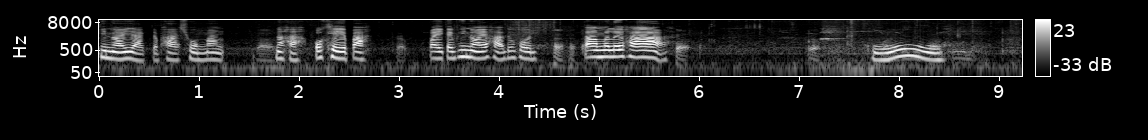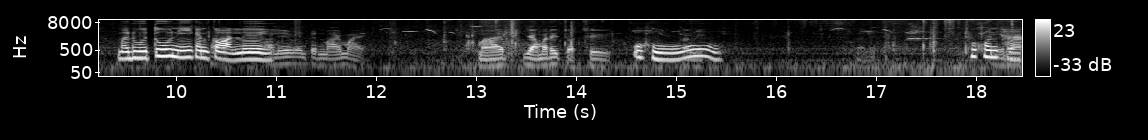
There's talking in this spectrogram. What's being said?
พี่น้อยอยากจะพาชมมั่งได้ นะคะ โอเคปะครับ ไปกับพี่น้อยค่ะ ทุกคน ตามมาเลยค่ะ ครับครับ โอ้มาดูตู้นี้กันก่อนเลย อันนี้มันเป็นไม้ใหม่ ไม้ยังไม่ได้จดชื่อ โอ้โหตัวนี้ทุกคนคะ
